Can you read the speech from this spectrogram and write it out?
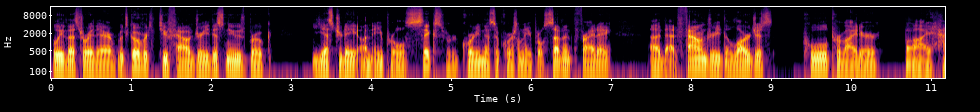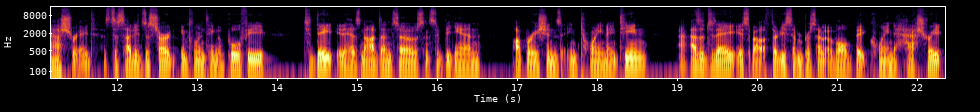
We'll leave that story there. Let's go over to Foundry. This news broke yesterday on April 6th. We're recording this, of course, on April 7th, Friday. Uh, that Foundry, the largest pool provider by hash rate, has decided to start implementing a pool fee. To date, it has not done so since it began operations in 2019. As of today, it's about 37% of all Bitcoin hash rate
